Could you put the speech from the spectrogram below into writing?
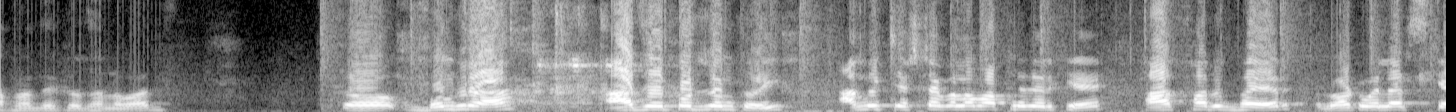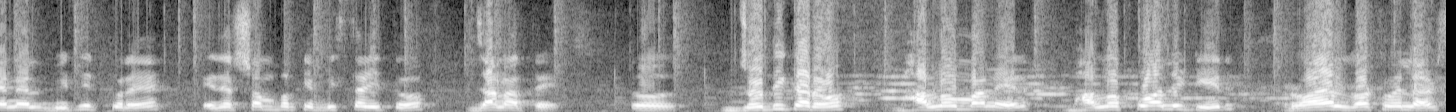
আপনাদেরকেও ধন্যবাদ। তো বন্ধুরা আজ এ পর্যন্তই। আমি চেষ্টা করলাম আপনাদেরকে ফাহাদ ফারুক ভাইয়ের রটওয়েলার্স চ্যানেল ভিজিট করে এদের সম্পর্কে বিস্তারিত জানাতে। তো যদি কারও ভালো মানের ভালো কোয়ালিটির রয়্যাল রটওয়েলার্স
